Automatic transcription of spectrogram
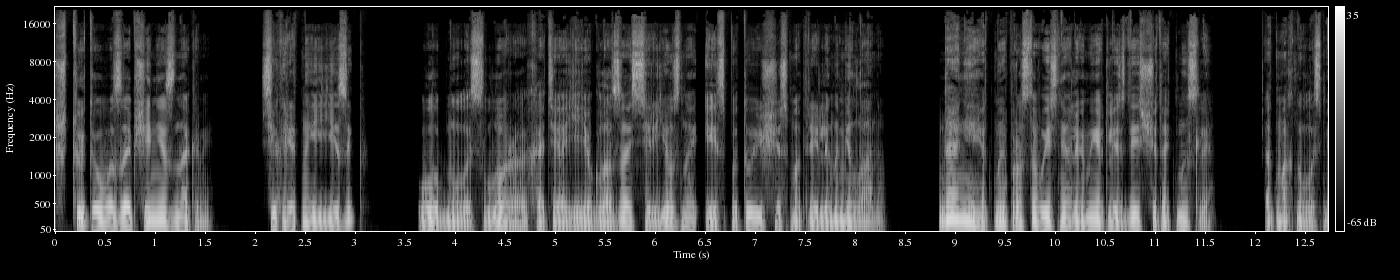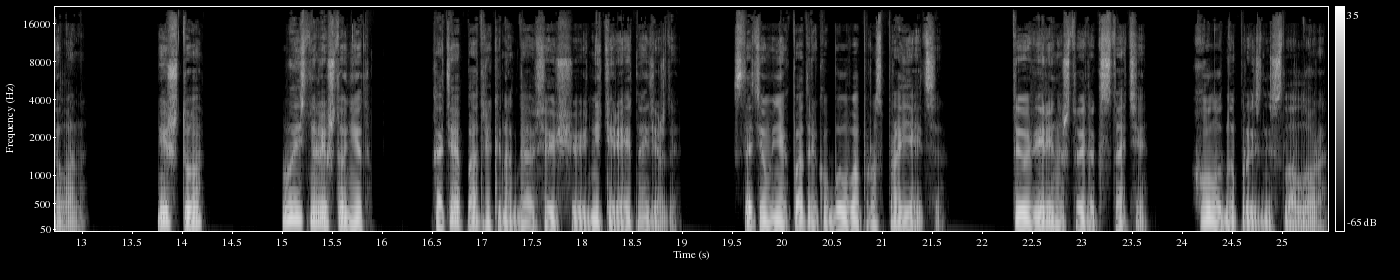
«Что это у вас за общение знаками? Секретный язык?» — улыбнулась Лора, хотя ее глаза серьезно и испытующе смотрели на Милану. «Да нет, мы просто выясняли, умеют ли здесь читать мысли», — отмахнулась Милана. «И что?» «Выяснили, что нет. Хотя Патрик иногда все еще не теряет надежды. Кстати, у меня к Патрику был вопрос про яйца. «Ты уверена, что это кстати?» — холодно произнесла Лора.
